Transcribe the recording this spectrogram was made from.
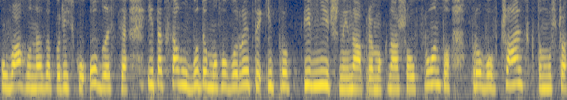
увагу на Запорізьку область. І так само будемо говорити і про північний напрямок нашого фронту, про Вовчанськ, тому що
